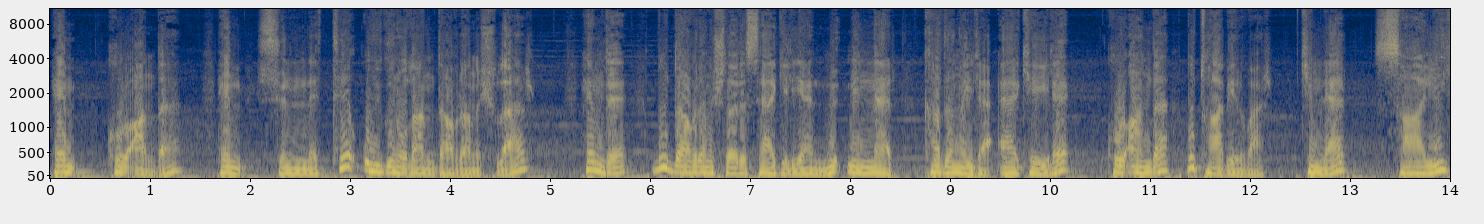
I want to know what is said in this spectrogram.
Hem Kur'an'da hem sünnette uygun olan davranışlar hem de bu davranışları sergileyen müminler kadınıyla erkeğiyle Kur'an'da bu tabir var. Kimler? Salih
